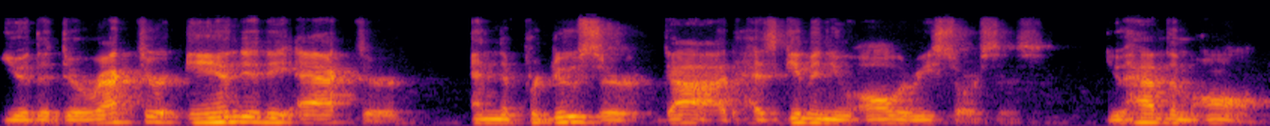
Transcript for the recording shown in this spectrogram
You're the director and you're the actor and the producer, God has given you all the resources. You have them all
